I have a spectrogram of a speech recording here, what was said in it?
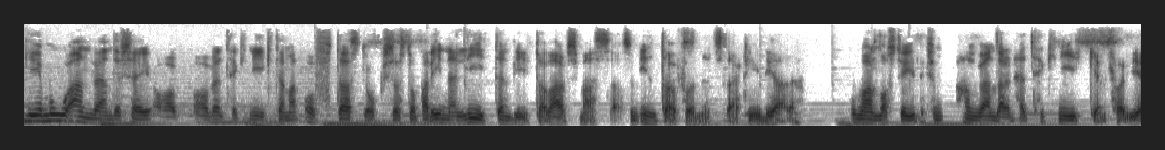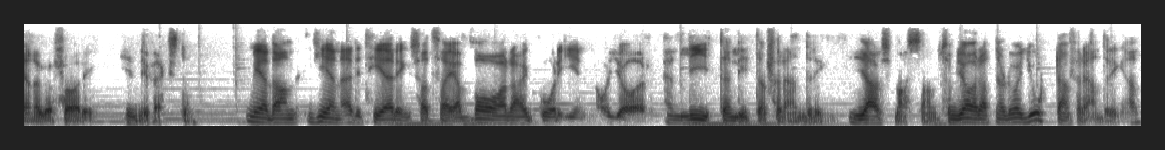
GMO använder sig av, av en teknik där man oftast också stoppar in en liten bit av arvsmassa som inte har funnits där tidigare. Och man måste liksom använda den här tekniken för genöverföring in i växten. Medan geneditering så att säga bara går in och gör en liten, liten förändring i arvsmassan som gör att när du har gjort den förändringen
